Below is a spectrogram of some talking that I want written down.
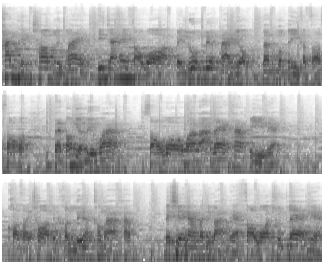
ท่านเห็นชอบหรือไม่ที่จะให้สวไปร่วมเลือกนายกรัฐมนตรีกับสสแต่ต้องอย่าลืมว่า สววาระแรก 5 ปีเนี่ยคอสชเป็นคนเลือกเข้ามาครับ ในเชิงการปฏิบัติเนี่ยสวชุดแรกเนี่ย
